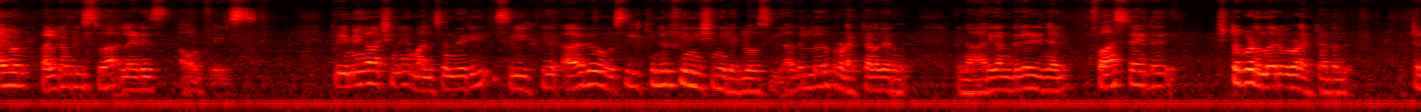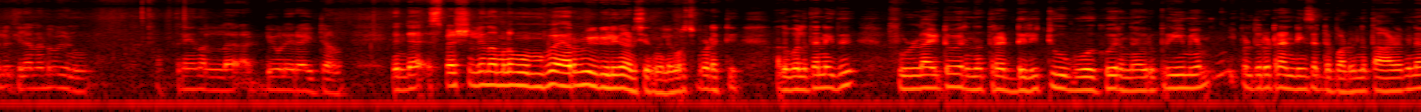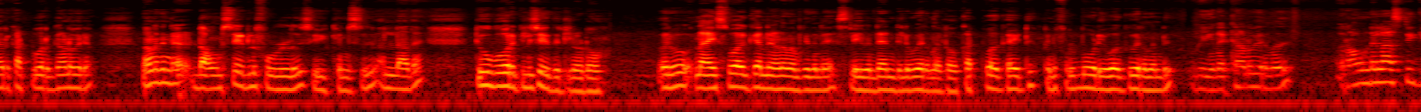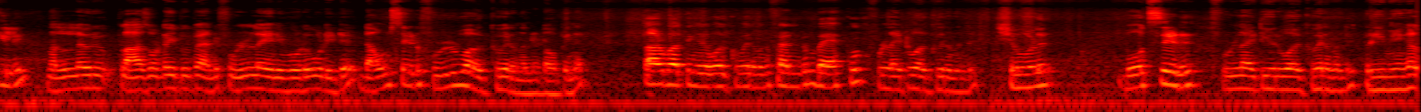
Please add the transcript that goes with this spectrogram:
Hi all welcome to Iswa ladies outfits premium collection മലച്ചന്തേരി silk ആ ഒരു സിൽക്കിന്റെ ഒരു finishing ഇല്ലേ ഗ്ലോസി അതിലുള്ളൊരു പ്രൊഡക്റ്റാണ് തരുന്നത്. പിന്നെ ആര് കണ്ടു കഴിഞ്ഞാൽ ഫാസ്റ്റായിട്ട് ഇഷ്ടപ്പെടുന്ന ഒരു പ്രൊഡക്റ്റാട്ടത് ഒറ്റ ലുക്കിലാണ്ട് വീണു. അത്രയും നല്ല അടിപൊളി ഒരു ഐറ്റമാണ് ഇതിന്റെ സ്പെഷ്യലി നമ്മൾ മുമ്പ് വേറൊരു വീഡിയോയിൽ കാണിച്ചിരുന്നില്ലേ? കുറച്ച് പ്രൊഡക്റ്റ് അതുപോലെ തന്നെ ഇത് ഫുള്ളായിട്ട് വരുന്ന ത്രെഡിൽ ട്യൂബ് വർക്ക് വരുന്ന ഒരു പ്രീമിയം ഇപ്പോഴത്തെ ഒരു ട്രെൻഡിങ് സെറ്റപ്പാണ് പിന്നെ താഴെ പിന്നെ ഒരു കട്ട് വർക്കാണ് വരിക. അതാണ് ഇതിന്റെ ഡൗൺ സൈഡിൽ ഫുള്ള് സീക്വൻസ് അല്ലാതെ ട്യൂബ് വർക്കിൽ ചെയ്തിട്ടില്ല കേട്ടോ. ഒരു നൈസ് വർക്ക് തന്നെയാണ് നമുക്ക് ഇതിന്റെ സ്ലീവിന്റെ എൻഡിലും വരുന്നത് കേട്ടോ. കട്ട് വർക്കായിട്ട് പിന്നെ ഫുൾ ബോഡി വർക്ക് വരുന്നുണ്ട്. വീനക്കാണ് വരുന്നത്. റൗണ്ട് എലാസ്റ്റിക്കിൽ നല്ലൊരു പ്ലാസോ ടൈപ്പ് പാന്റ് ഫുൾ ലൈനിങ്ങോട് കൂടിയിട്ട് ഡൗൺ സൈഡ് ഫുൾ വർക്ക് വരുന്നുണ്ട് ടോപ്പിന് താഴ്ഭാഗത്ത് ഇങ്ങനെ വർക്ക് വരുന്നുണ്ട്. ഫ്രണ്ടും ബാക്കും ഫുള്ളായിട്ട് വർക്ക് വരുന്നുണ്ട്. ഷോൾ ബോത്ത് സൈഡ് ഫുള്ളായിട്ട് ഈ ഒരു വർക്ക് വരുന്നുണ്ട്. പ്രീമിയം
